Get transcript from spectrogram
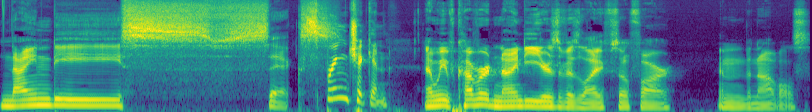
Ninety six. Spring chicken. And we've covered 90 years of his life so far in the novels.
